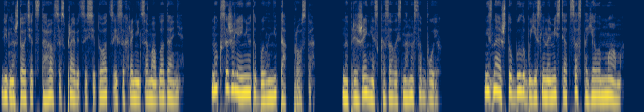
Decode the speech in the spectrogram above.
Видно, что отец старался справиться с ситуацией и сохранить самообладание. Но, к сожалению, это было не так просто. Напряжение сказалось на нас обоих. Не знаю, что было бы, если на месте отца стояла мама.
